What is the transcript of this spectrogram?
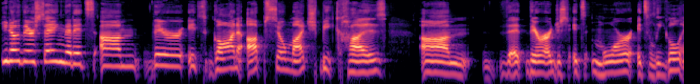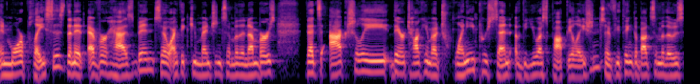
you know, they're saying that it's um there it's gone up so much because um that there are just it's more it's legal in more places than it ever has been. So i think you mentioned some of the numbers. That's actually they're talking about 20% of the us population. So if you think about some of those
